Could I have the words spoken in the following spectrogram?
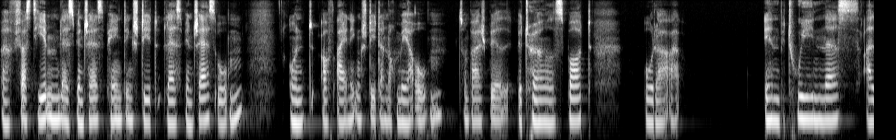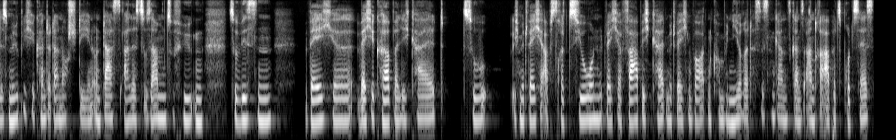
Auf fast jedem Lesbian Jazz Painting steht Lesbian Jazz oben und auf einigen steht dann noch mehr oben. Zum Beispiel Eternal Spot oder In-Betweenness, alles Mögliche könnte da noch stehen. Und das alles zusammenzufügen, zu wissen, welche, welche Körperlichkeit zu, ich mit welcher Abstraktion, mit welcher Farbigkeit, mit welchen Worten kombiniere. Das ist ein ganz, ganz anderer Arbeitsprozess,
